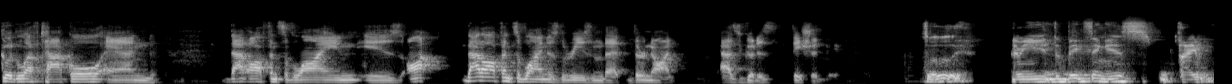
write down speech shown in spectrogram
good left tackle, and that offensive line is on that offensive line is the reason that they're not as good as they should be. Absolutely. I mean, the big thing is, I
